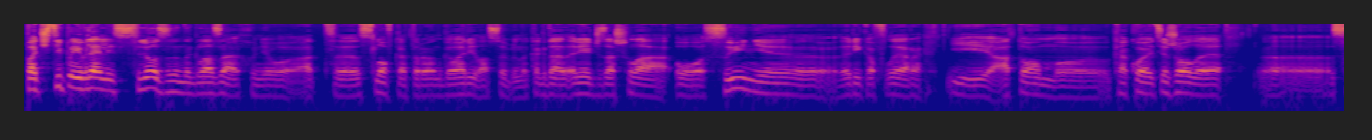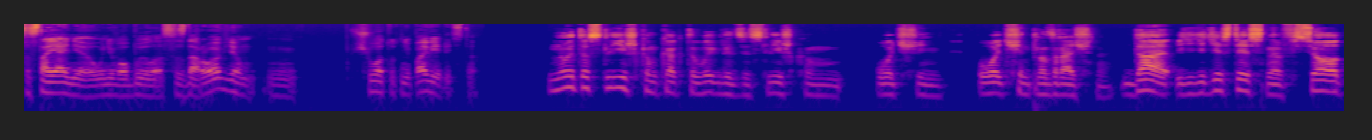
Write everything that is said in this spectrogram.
почти появлялись слезы на глазах у него от э, слов, которые он говорил, особенно когда речь зашла о сыне э, Рика Флера и о том, э, какое тяжелое э, состояние у него было со здоровьем. Чего тут не поверить-то? Ну, это слишком как-то выглядит, слишком очень очень прозрачно. Да, естественно, все,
